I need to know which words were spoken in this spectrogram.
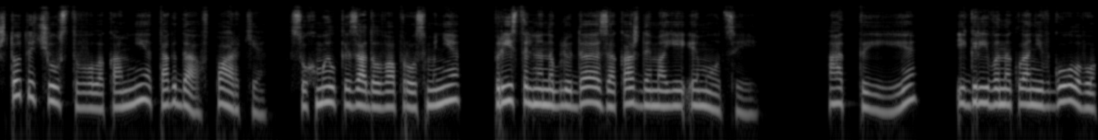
«Что ты чувствовала ко мне тогда, в парке?» С ухмылкой задал вопрос мне, пристально наблюдая за каждой моей эмоцией. «А ты?» — игриво наклонив голову,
